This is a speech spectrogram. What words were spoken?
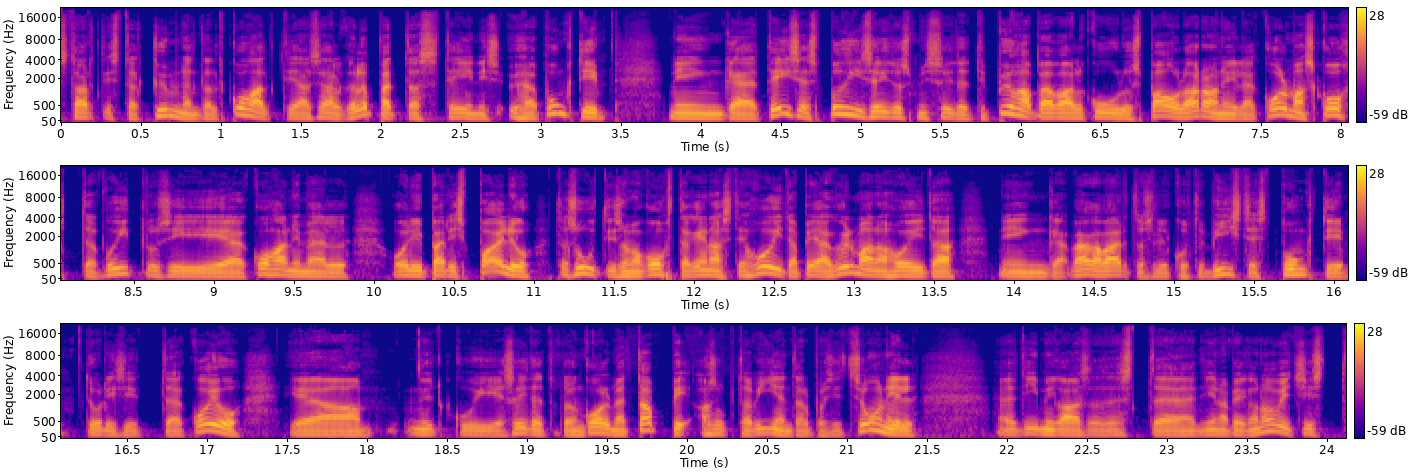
startis ta kümnendalt kohalt ja seal ka lõpetas, teenis ühe punkti ning äh, teises põhisõidus, mis sõideti pühapäeval, kuulus Paul Aronile kolmas koht. võitlusi äh, koha nimel oli päris palju, ta suutis oma kohta kenasti hoida, pea külmana hoida ning väga väärtuslikult viisteist punkti tuli siit koju. Ja nüüd, kui sõidetud on kolm etappi, asub ta viiendal positsioonil. Tiimikaaslasest Dina Beganovitšist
